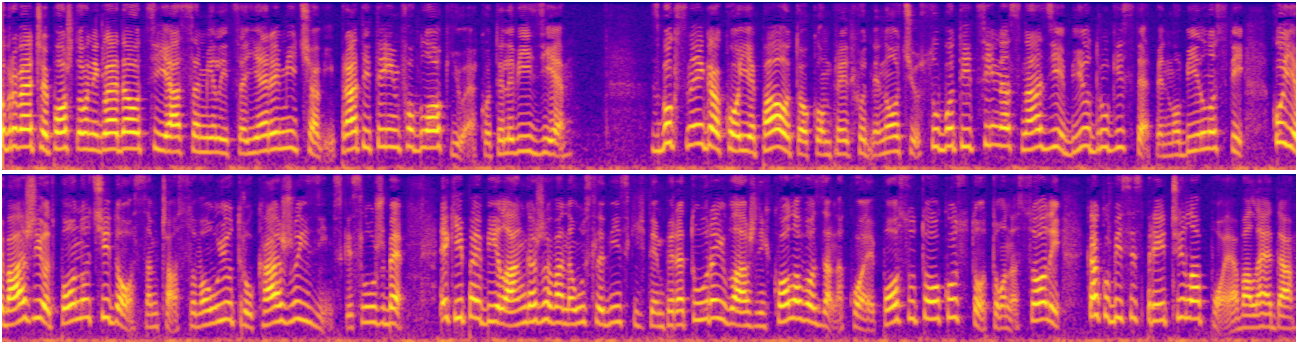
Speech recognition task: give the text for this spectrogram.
Dobroveče, poštovani gledaoci, ja sam Milica Jeremić, a vi pratite Infoblog i Eko televizije. Zbog snega koji je pao tokom prethodne noći u Subotici, na snazi je bio drugi stepen mobilnosti, koji je važio od ponoći do 8 časova ujutru, kažu i zimske službe. Ekipa je bila angažovana usled niskih temperatura i vlažnih kolovoza na koje je posuto oko 100 tona soli kako bi se sprečila pojava leda.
